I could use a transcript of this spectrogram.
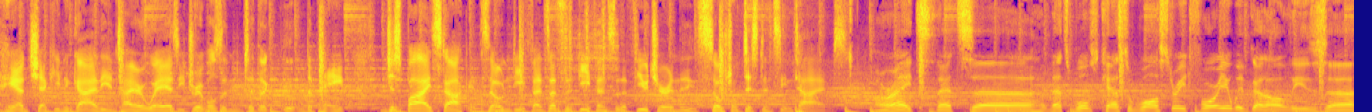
hand checking a guy the entire way as he dribbles into the, the paint. Just buy stock in zone defense. That's the defense of the future in these social distancing times. All right, that's uh, that's Wolf's Cast of Wall Street for you. We've got all these. Uh,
